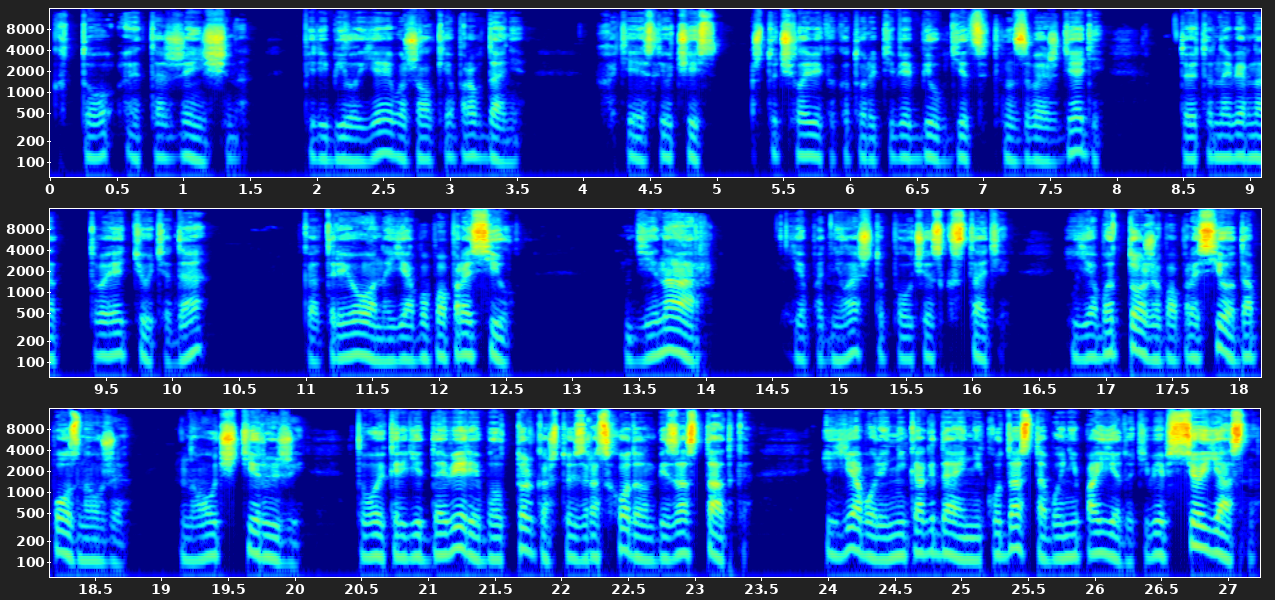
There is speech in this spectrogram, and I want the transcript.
«Кто эта женщина?» — перебила я его жалкие оправдания. «Хотя если учесть, что человека, который тебя бил в детстве, ты называешь дядей, то это, наверное, твоя тетя, да? Катриона, я бы попросил. Динар. Я поднялась, чтобы получилось кстати. Я бы тоже попросила, да поздно уже. Но учти, рыжий, твой кредит доверия был только что израсходован без остатка. И я более никогда и никуда с тобой не поеду. Тебе все ясно?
